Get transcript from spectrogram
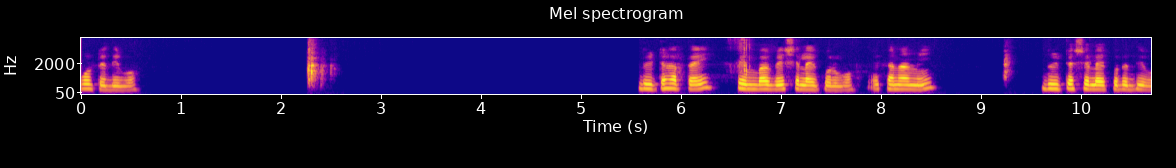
বটে দিব। দুইটা হাতায় সেম ভাবে সেলাই করব। এখানে আমি দুইটা সেলাই করে দিব।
